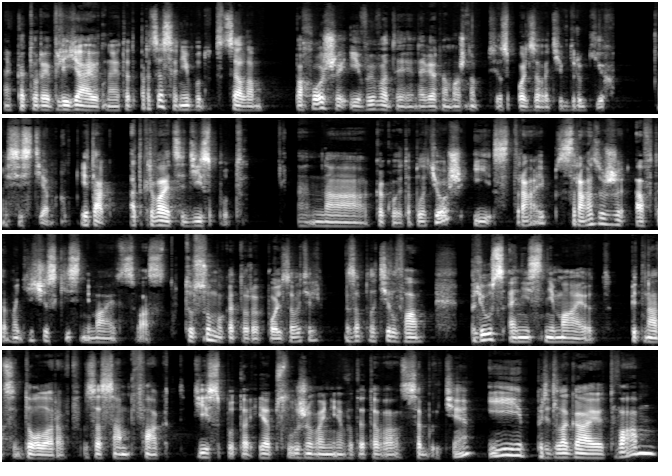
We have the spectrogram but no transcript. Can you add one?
э, которые влияют на этот процесс, они будут в целом похожи, и выводы, наверное, можно использовать и в других системах. Итак, открывается диспут э, на какой-то платеж, и Stripe сразу же автоматически снимает с вас ту сумму, которую пользователь заплатил вам. Плюс они снимают 15 долларов за сам факт диспута и обслуживания вот этого события и предлагают вам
